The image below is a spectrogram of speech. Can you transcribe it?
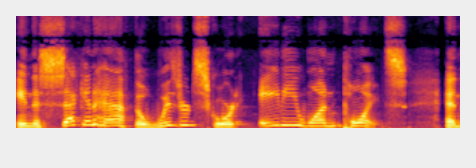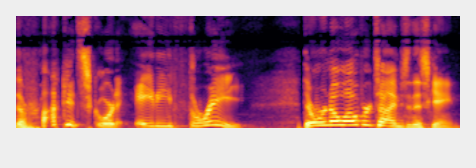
In the second half, the Wizards scored 81 points and the Rockets scored 83. There were no overtimes in this game.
